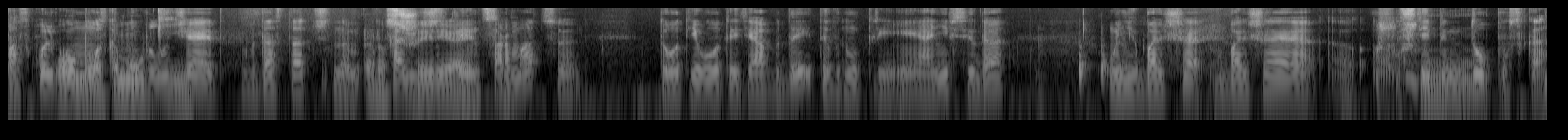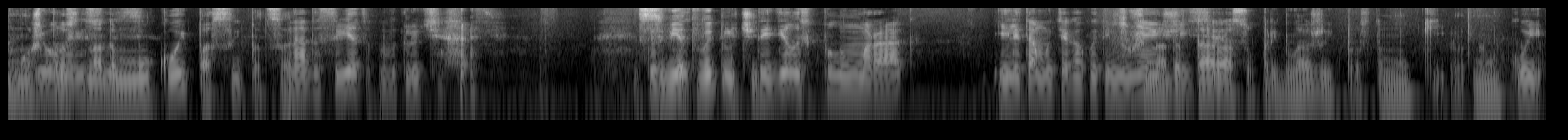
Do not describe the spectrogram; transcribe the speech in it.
поскольку облако мозг не муки получает в достаточном количестве информацию, то вот его вот эти апдейты внутренние, они всегда у них большая, большая э, степень допуска. и Может, просто надо рисует. мукой посыпаться. Надо свет выключать. Свет выключить. Ты делаешь полумрак, или там у тебя какой-то Слушай, надо меняющийся... Тарасу предложить просто муки, мукой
